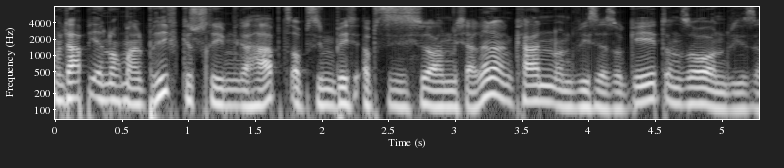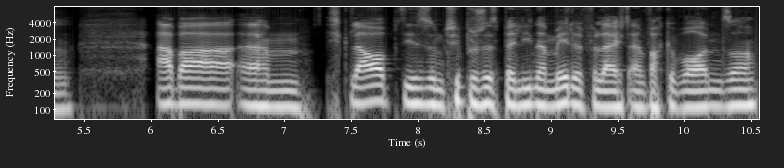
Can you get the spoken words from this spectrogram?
und habe ihr nochmal einen Brief geschrieben gehabt, ob sie, ob sie sich so an mich erinnern kann und wie es ihr so geht und so und wie sie aber ähm, ich glaube, sie ist so ein typisches Berliner Mädel vielleicht einfach geworden, so.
